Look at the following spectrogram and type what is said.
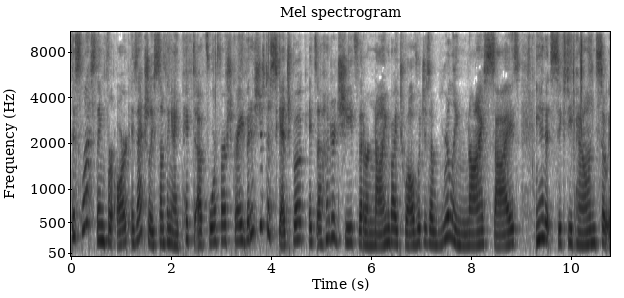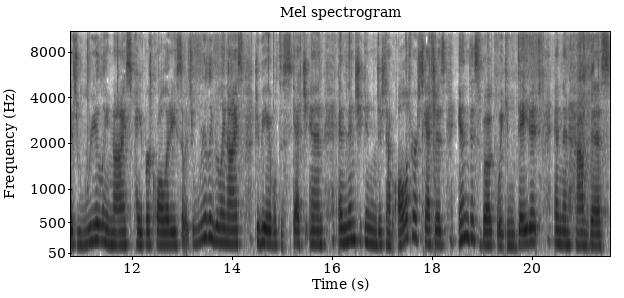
This last thing for art is actually something I picked up for first grade, but it's just a sketchbook. It's 100 sheets that are 9 by 12, which is a really nice size, and it's 60 pounds, so it's really nice paper quality. So it's really, really nice to be able to sketch in, and then she can just have all of her sketches in this book. We can date it and then have this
